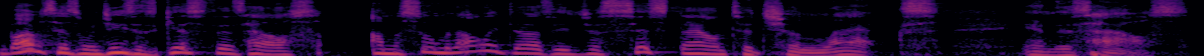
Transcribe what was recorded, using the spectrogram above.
The Bible says when Jesus gets to this house, I'm assuming all he does is just sits down to chillax in this house.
